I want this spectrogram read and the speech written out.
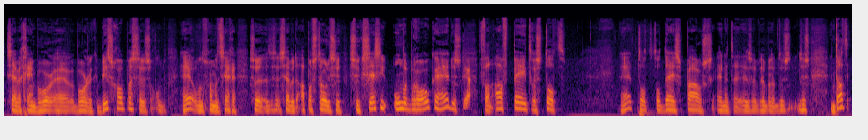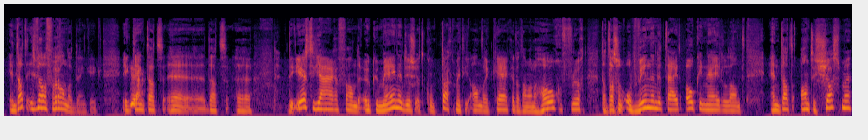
Ze hebben geen behoor, uh, behoorlijke bisschoppen. Dus om, hè, om het te zeggen, ze, ze, hebben de apostolische successie onderbroken. Hè. Dus ja. vanaf Petrus tot Hè, tot, tot deze paus. En het, dus dus dat, en dat is wel veranderd, denk ik. Ik ja. denk dat, uh, dat uh, de eerste jaren van de ecumene... dus het contact met die andere kerken, dat allemaal een hoge vlucht... dat was een opwindende tijd, ook in Nederland. En dat enthousiasme,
